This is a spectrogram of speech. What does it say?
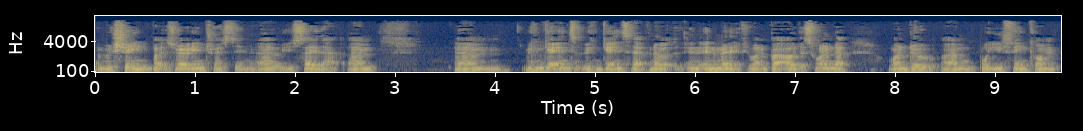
a machine, but it's very interesting. Uh, you say that. Um, um, we can get into we can get into that in, in, a minute if you want. But I just wonder wonder um, what you think on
